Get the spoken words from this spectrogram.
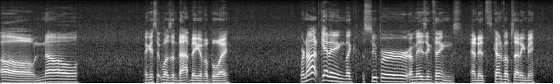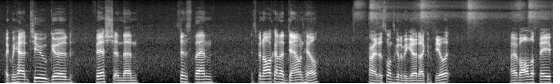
Oh, no. I guess it wasn't that big of a boy. We're not getting, like, super amazing things. And it's kind of upsetting me. Like, we had two good fish, and then since then, it's been all kind of downhill. Alright, this one's going to be good. I can feel it. I have all the faith.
